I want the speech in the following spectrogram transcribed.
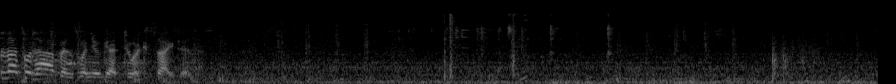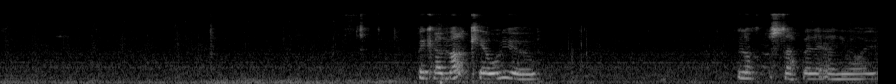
That's what happens when you get too excited. We cannot kill you. You're not gonna step in it anyway.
